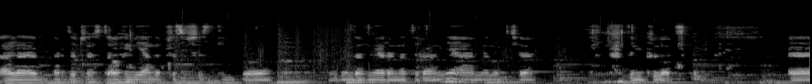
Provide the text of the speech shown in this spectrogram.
ale bardzo często omijane przez wszystkich, bo wygląda w miarę naturalnie, a mianowicie na tym klocku. E,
